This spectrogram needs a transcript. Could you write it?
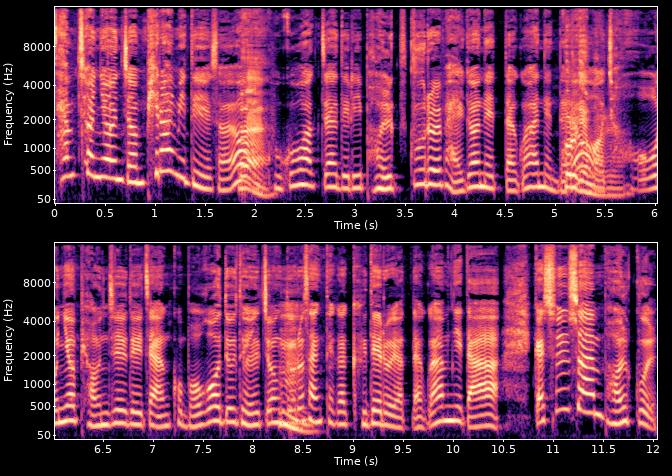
3천년 전 피라미드에서요. 네. 고고학자들이 벌꿀을 발견했다고 하는데요. 전혀 변질되지 않고 먹어도 될 정도로 음. 상태가 그대로였다고 합니다. 그러니까 순수한 벌꿀,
